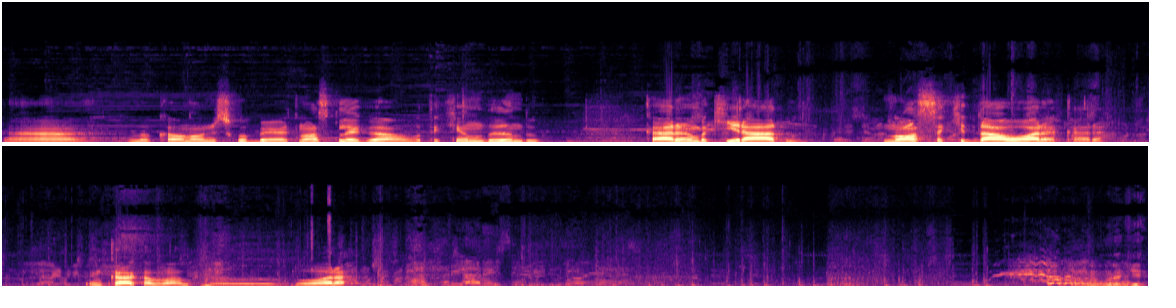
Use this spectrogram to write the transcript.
Ah, local não descoberto. Nossa, que legal. Vou ter que ir andando. Caramba, que irado. Nossa, que da hora, cara. Vem cá, cavalo. Bora. Por aqui.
